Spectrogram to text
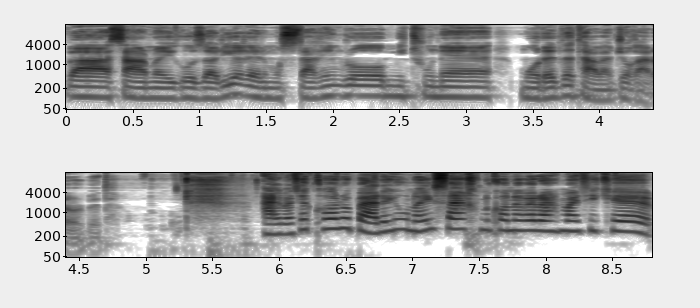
و سرمایه گذاری غیر مستقیم رو می‌تونه مورد توجه قرار بده. البته کار رو برای اونایی سخت می‌کنه به رحمتی که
